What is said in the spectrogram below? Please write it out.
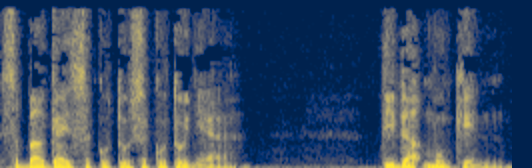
sebagai sekutu-sekutunya. Tidak mungkin.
